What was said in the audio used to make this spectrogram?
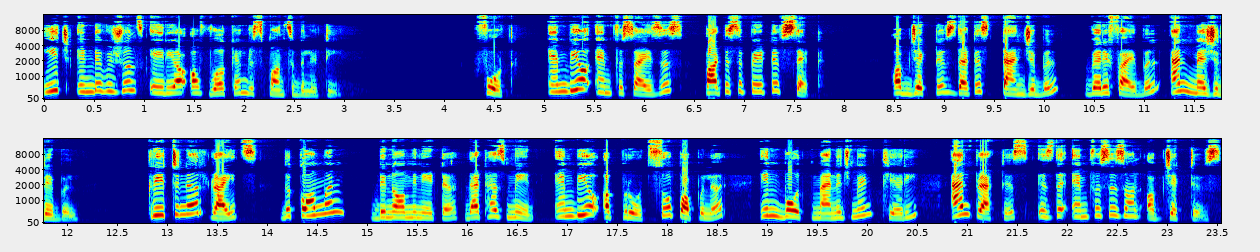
each individual's area of work and responsibility. Fourth, MBO emphasizes participative set, objectives that is tangible, verifiable and measurable. Kreitner writes, the common denominator that has made MBO approach so popular in both management theory and practice is the emphasis on objectives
